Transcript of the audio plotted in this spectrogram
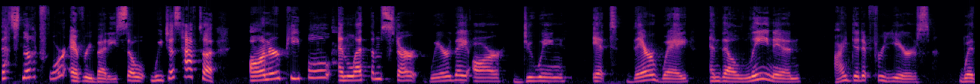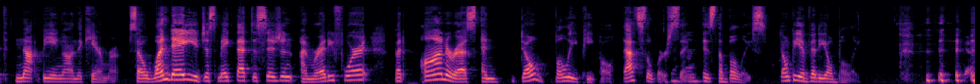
That's not for everybody. So we just have to honor people and let them start where they are doing it their way and they'll lean in. I did it for years with not being on the camera. So one day you just make that decision. I'm ready for it, but honor us and don't bully people. That's the worst mm-hmm. thing is the bullies. Don't be a video bully. yeah.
